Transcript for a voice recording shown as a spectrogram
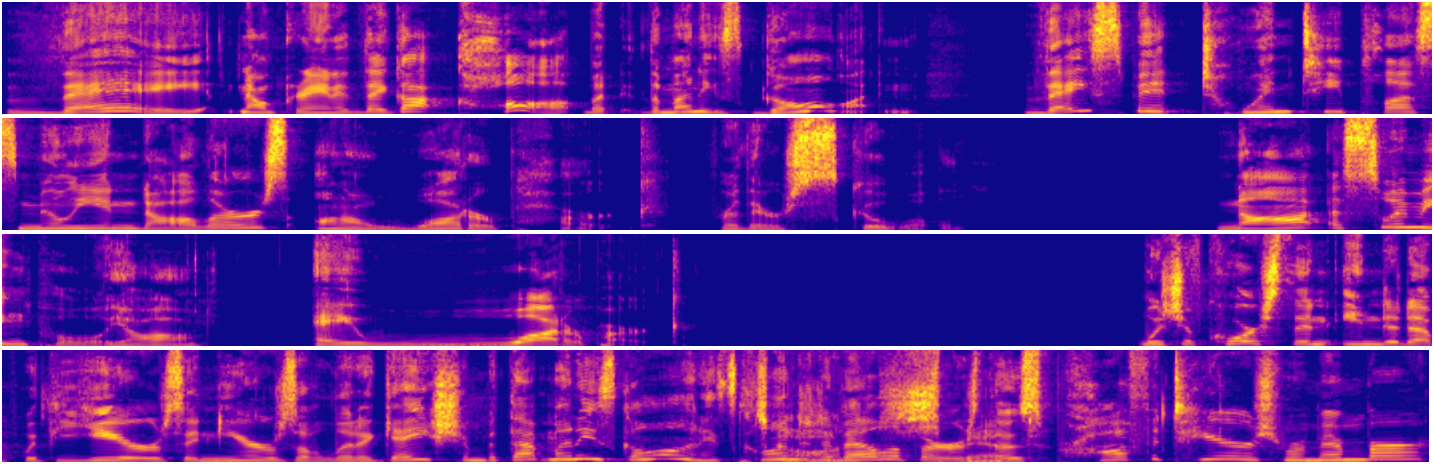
They now, granted, they got caught, but the money's gone. They spent 20 plus million dollars on a water park for their school. Not a swimming pool, y'all, a water park. Which, of course, then ended up with years and years of litigation, but that money's gone. It's gone, to developers, Spent. those profiteers. Remember,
